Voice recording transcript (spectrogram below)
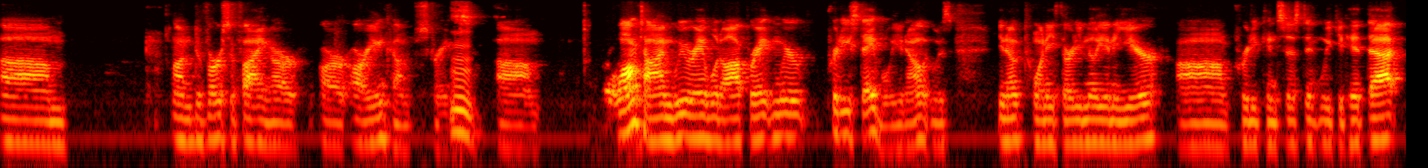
um, on diversifying our our, our income streams. Mm. um, for a long time we were able to operate and we were pretty stable you know it was you know 20 30 million a year um, pretty consistent we could hit that.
